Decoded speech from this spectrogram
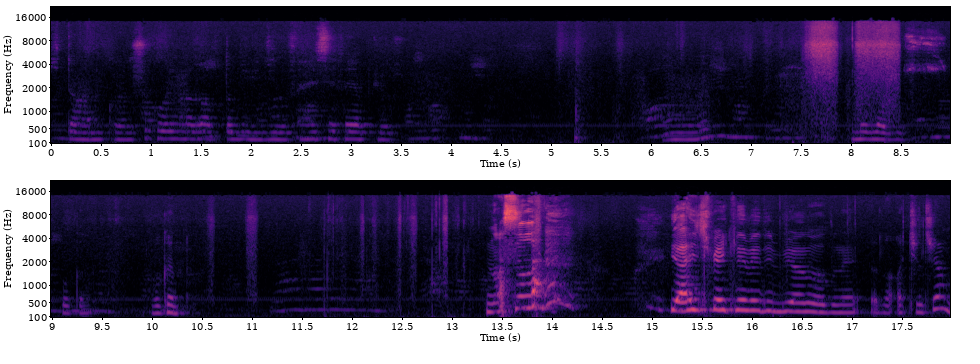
İki tane karışık oyunlar hatta bir video felsefe yapıyoruz. Hmm. Lavuz? Bakın. Bakın. Nasıl lan? ya hiç beklemedim bir an oldu ne? Açılacağım?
